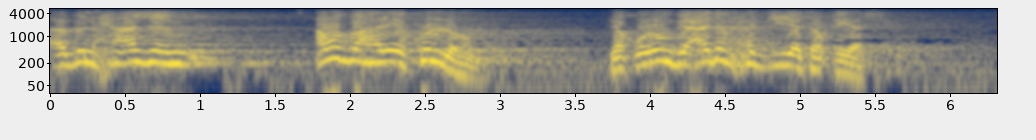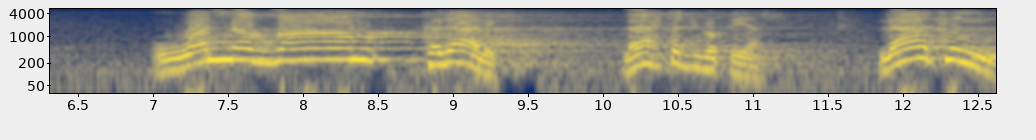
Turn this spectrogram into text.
أبن حزم أو الظاهرية كلهم يقولون بعدم حجية القياس. والنظام كذلك لا يحتج بالقياس. لكن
